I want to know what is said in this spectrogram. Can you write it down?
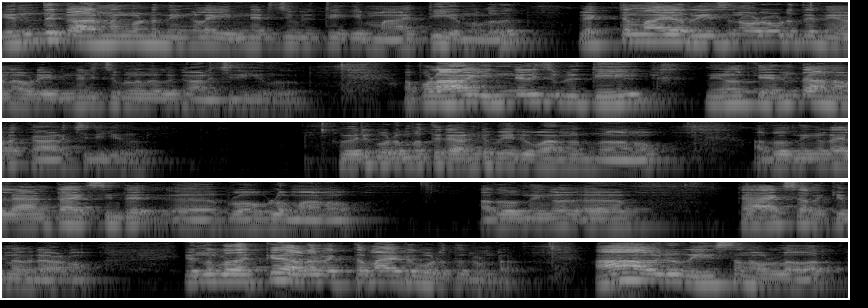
എന്ത് കാരണം കൊണ്ട് നിങ്ങളെ ഇന്നെലിജിബിലിറ്റിക്ക് മാറ്റി എന്നുള്ളത് വ്യക്തമായ റീസണോടുകൂടി തന്നെയാണ് അവിടെ ഇന്നെലിജിബിൾ എന്നുള്ളത് കാണിച്ചിരിക്കുന്നത്. അപ്പോൾ ആ ഇന്നെലിജിബിലിറ്റിയിൽ നിങ്ങൾക്ക് എന്താണ് അവിടെ കാണിച്ചിരിക്കുന്നത്? ഒരു കുടുംബത്തിൽ രണ്ട് പേര് വാങ്ങുന്നതാണോ? അതോ നിങ്ങളുടെ ലാൻഡ് ടാക്സിന്റെ പ്രോബ്ലം ആണോ? അതോ നിങ്ങൾ ടാക്സ് അടയ്ക്കുന്നവരാണോ? എന്നുള്ളതൊക്കെ അവിടെ വ്യക്തമായിട്ട് കൊടുത്തിട്ടുണ്ട്. ആ ഒരു റീസൺ ഉള്ളവർ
